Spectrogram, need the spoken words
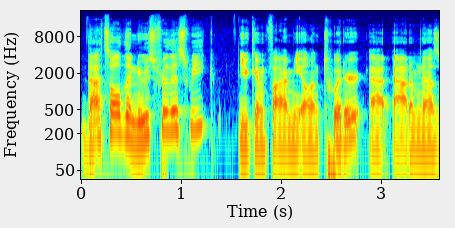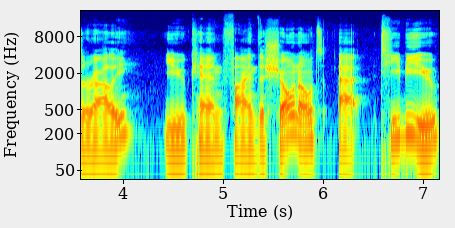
that's all the news for this week. You can find me on Twitter at Adam Nazarali. You can find the show notes at tbu.ffmi.ca.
